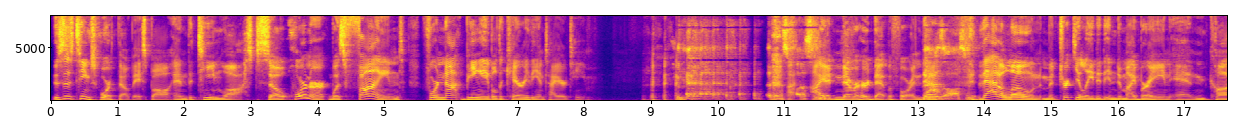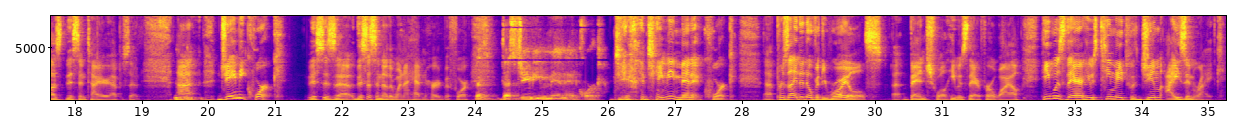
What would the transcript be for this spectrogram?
This is a team sport, though, baseball, and the team lost. So Horner was fined for not being able to carry the entire team. awesome. I had never heard that before, and that, awesome. That alone matriculated into my brain and caused this entire episode. Uh, Jamie Quirk. This is uh, this is another one I hadn't heard before. That's, that's Jamie Min at Quirk. Jamie Min at Quirk uh, presided over the Royals uh, bench while he was there for a while. He was there. He was teammates with Jim Eisenreich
